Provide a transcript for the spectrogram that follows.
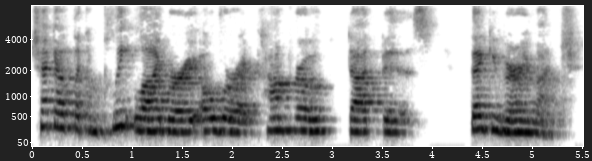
check out the complete library over at commpro.biz. Thank you very much.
